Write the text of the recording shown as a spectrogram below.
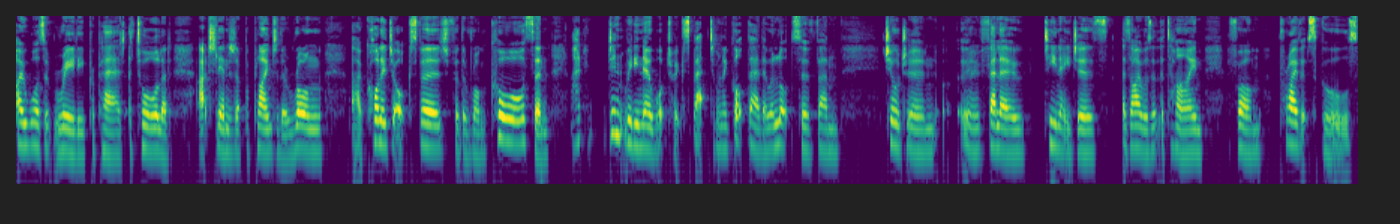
I wasn't really prepared at all. I'd actually ended up applying to the wrong uh, college at Oxford for the wrong course, and I didn't really know what to expect. When I got there, there were lots of um, children, you know, fellow teenagers, as I was at the time, from private schools,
